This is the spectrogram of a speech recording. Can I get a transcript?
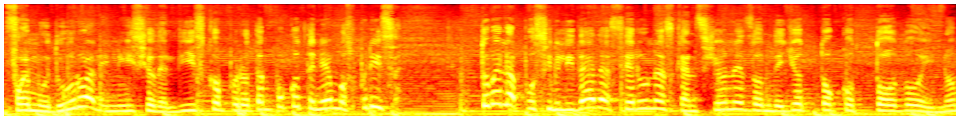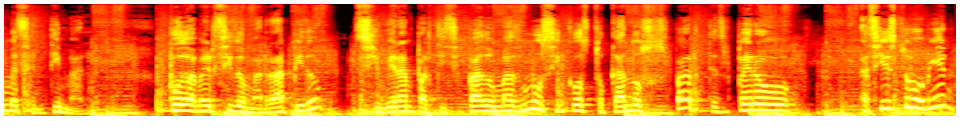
Fue muy duro al inicio del disco, pero tampoco teníamos prisa. Tuve la posibilidad de hacer unas canciones donde yo toco todo y no me sentí mal. Pudo haber sido más rápido si hubieran participado más músicos tocando sus partes, pero así estuvo bien.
